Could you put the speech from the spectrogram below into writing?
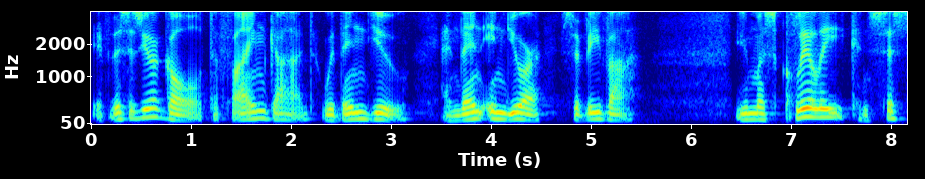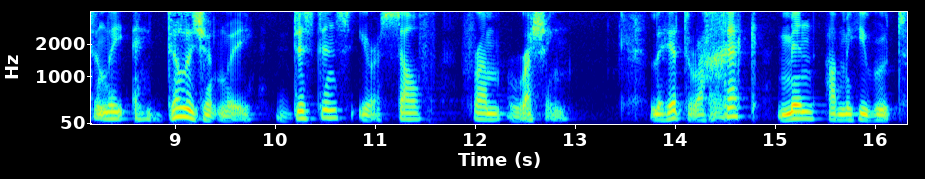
if this is your goal to find God within you and then in your seviva, you must clearly, consistently, and diligently distance yourself from rushing. Lehitrachek min hamihirut.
